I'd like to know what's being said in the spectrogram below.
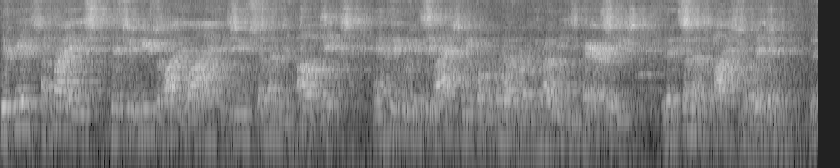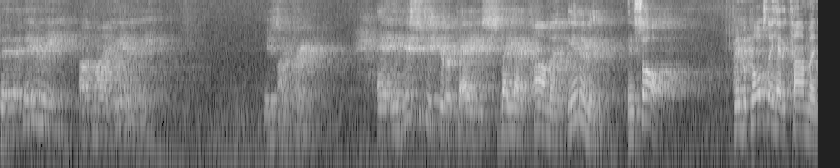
There is a phrase that's been used a lot in life, it's used sometimes in politics, and I think we could see last week what we went over with the Romans and Pharisees, that some of it sometimes applies to religion that the enemy of my enemy is my friend. And in this particular case, they had a common enemy in Saul. And because they had a common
